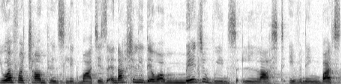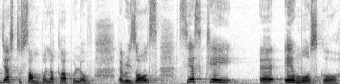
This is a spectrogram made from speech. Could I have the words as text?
UEFA Champions League matches. And actually there were major wins last evening. But just to sample a couple of the results CSK uh, A Moscow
